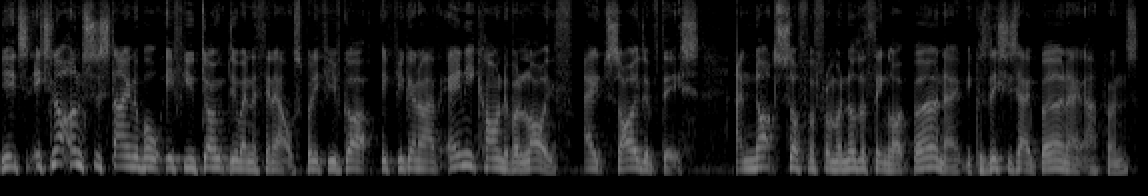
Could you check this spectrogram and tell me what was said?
It's it's not unsustainable if you don't do anything else, but if you've got if you're going to have any kind of a life outside of this and not suffer from another thing like burnout, because this is how burnout happens.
